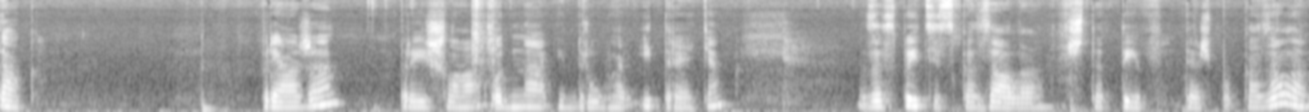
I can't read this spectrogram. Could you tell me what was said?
Так, пряжа прийшла одна і друга, і третя. За спиці сказала, штатив теж показала.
